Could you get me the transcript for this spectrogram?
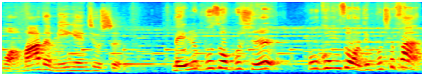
我妈的名言就是：“每日不做不食，不工作就不吃饭。”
